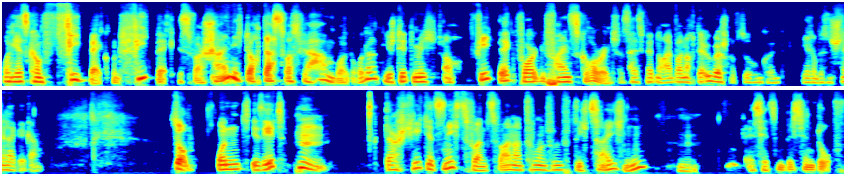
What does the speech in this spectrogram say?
und jetzt kommt Feedback. Und Feedback ist wahrscheinlich doch das, was wir haben wollen, oder? Hier steht nämlich auch Feedback for Defined Scorage. Das heißt, wir hätten noch einfach nach der Überschrift suchen können. Wäre ein bisschen schneller gegangen. So, und ihr seht, hm, da steht jetzt nichts von 255 Zeichen. Hm, ist jetzt ein bisschen doof.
